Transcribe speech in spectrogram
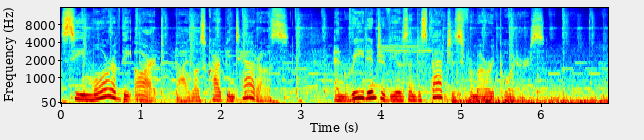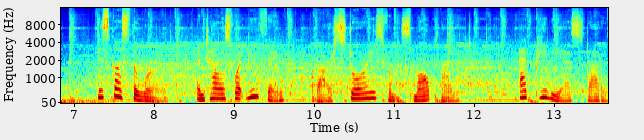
See more of the art by Los Carpinteros. And read interviews and dispatches from our reporters. Discuss the world and tell us what you think of our Stories from a Small Planet at pbs.org.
